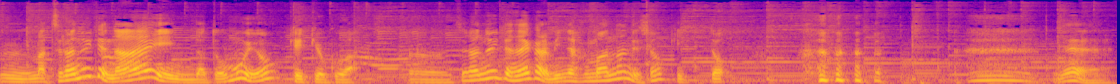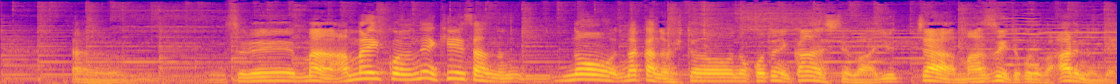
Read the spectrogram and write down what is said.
うんまあ、貫いてないんだと思うよ結局は、うん、貫いてないからみんな不満なんでしょきっと。ねえ。あのそれまああんまりこのね K さんのの中の人のことに関しては言っちゃまずいところがあるので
